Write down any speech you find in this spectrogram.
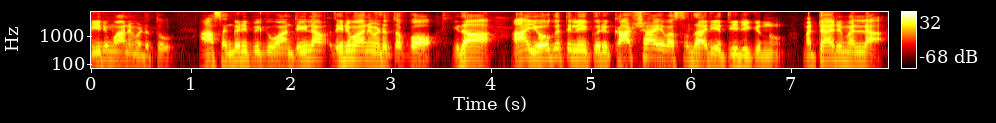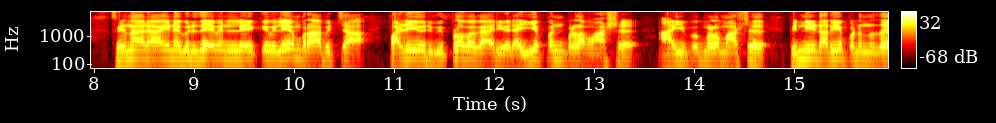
തീരുമാനമെടുത്തു. ആ സംഘടിപ്പിക്കുവാൻ തീരുമാനമെടുത്തപ്പോൾ ഇതാ ആ യോഗത്തിലേക്ക് ഒരു കാഷായ വസ്ത്രധാരി എത്തിയിരിക്കുന്നു. മറ്റാരുമല്ല ശ്രീനാരായണ ഗുരുദേവനിലേക്ക് വിലയം പ്രാപിച്ച പഴയൊരു വിപ്ലവകാരി ഒരു അയ്യപ്പൻ പിള്ള മാഷ്. ആ അയ്യപ്പൻ പിള്ള മാഷ് പിന്നീട് അറിയപ്പെടുന്നത്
